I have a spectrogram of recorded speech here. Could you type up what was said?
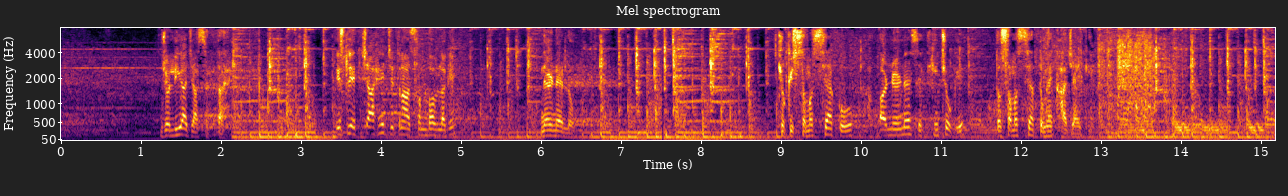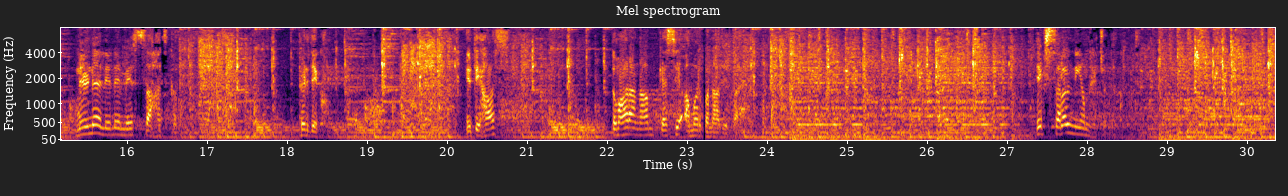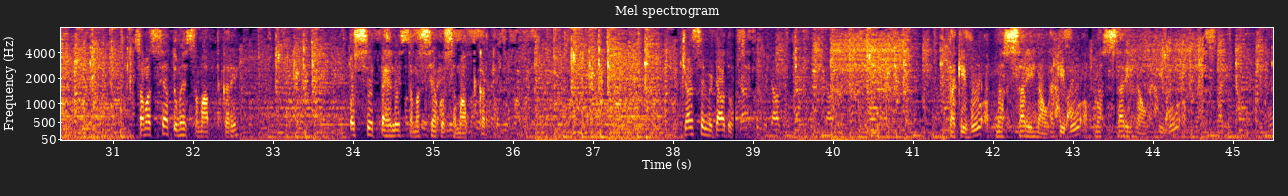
जो लिया जा सकता है। इसलिए चाहे जितना असंभव लगे, निर्णय लो। क्योंकि समस्या को अनिर्णय से खींचोगे तो समस्या तुम्हें खा जाएगी। निर्णय लेने में साहस करो। फिर देखो, इतिहास तुम्हारा नाम कैसे अमर बना देता है। एक सरल नियम है चंद्रगुप्त। समस्या तुम्हें समाप्त करे, उससे पहले समस्या को समाप्त कर दो। जड़ से मिटा दो। ताकि वो अपना सर ही ना हो ताकि वो अपना सर ही ना हो ताकि वो अपना सर ही ना उठा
